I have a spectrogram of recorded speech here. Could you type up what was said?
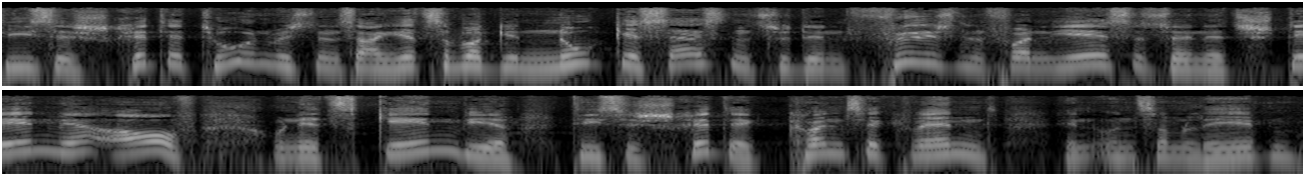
diese Schritte tun müssen und sagen, jetzt aber genug gesessen zu den Füßen von Jesus und jetzt stehen wir auf und jetzt gehen wir diese Schritte konsequent in unserem Leben.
